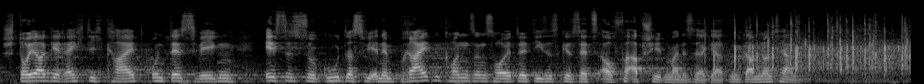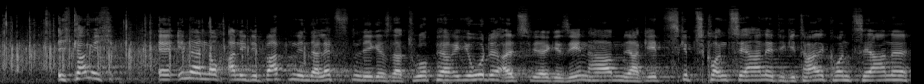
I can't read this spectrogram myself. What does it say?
Steuergerechtigkeit. Und deswegen ist es so gut, dass wir in einem breiten Konsens heute dieses Gesetz auch verabschieden, meine sehr geehrten Damen und Herren. Ich kann mich erinnern noch an die Debatten in der letzten Legislaturperiode, als wir gesehen haben, ja, gibt es Konzerne, Digitalkonzerne,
